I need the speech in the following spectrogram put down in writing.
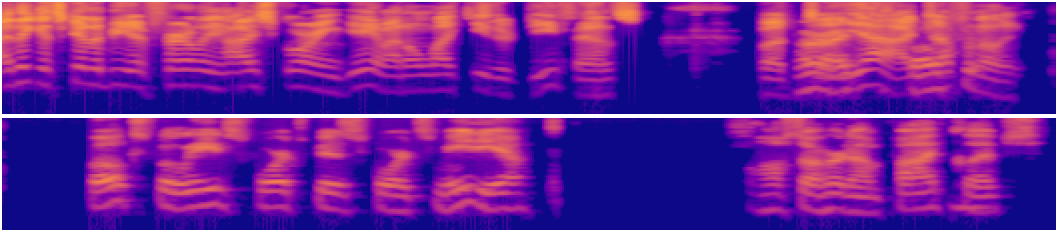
I think it's going to be a fairly high scoring game. I don't like either defense, but uh, yeah, folks, I definitely. Folks believe Sports Biz Sports Media. Also heard on Pod Clips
